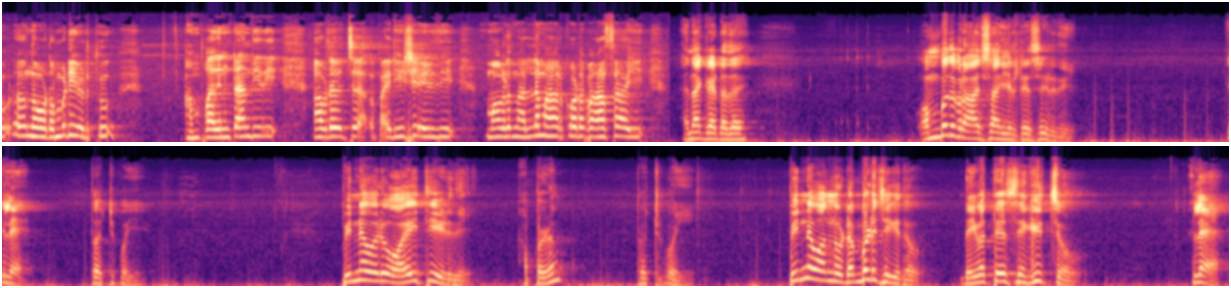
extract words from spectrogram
ഇവിടെ വന്ന് ഉടമ്പടി എടുത്തു. പതിനെട്ടാം തീയതി അവിടെ വെച്ച് പരീക്ഷ എഴുതി. മകൾ നല്ല മാർക്കോടെ പാസ്സായി എന്നാ കേട്ടത്? ഒമ്പത് പ്രാവശ്യം എൽ ടി എസ് എഴുതി. ഇല്ലേ? തോറ്റുപോയി. പിന്നെ ഒരു ഒ ടി എഴുതി. അപ്പോഴും തോറ്റുപോയി. പിന്നെ വന്ന് ഉടമ്പടി ചെയ്തു. ദൈവത്തെ സ്നേഹിച്ചു. അല്ലേ?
